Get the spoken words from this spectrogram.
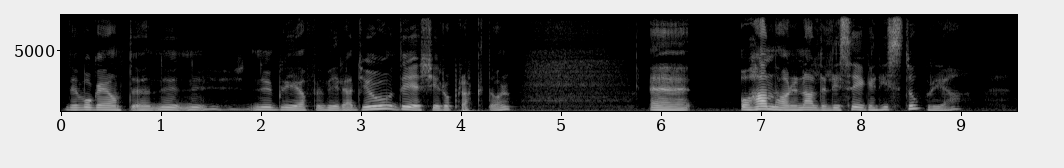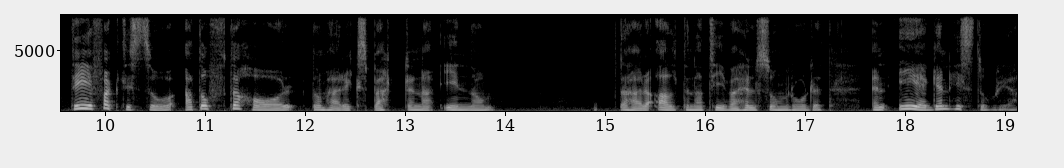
Det vågar jag inte, nu, nu, nu blir jag förvirrad. Jo, det är kiropraktor. Eh, och han har en alldeles egen historia. Det är faktiskt så att ofta har de här experterna inom det här alternativa hälsoområdet en egen historia.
